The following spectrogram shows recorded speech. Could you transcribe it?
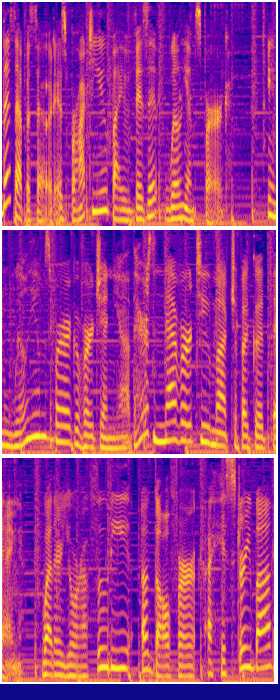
This episode is brought to you by Visit Williamsburg. In Williamsburg, Virginia, there's never too much of a good thing. Whether you're a foodie, a golfer, a history buff,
